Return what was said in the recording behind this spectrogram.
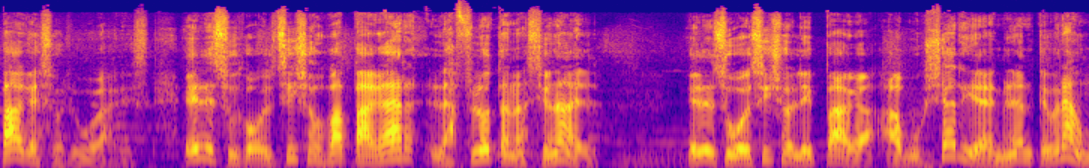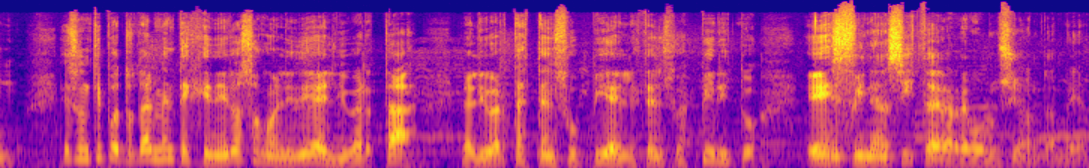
paga esos lugares. Él de sus bolsillos va a pagar la flota nacional. Él de su bolsillo le paga a Bullard y al almirante Brown. Es un tipo totalmente generoso con la idea de libertad. La libertad está en su piel, está en su espíritu. Es... Un financista de la revolución también.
